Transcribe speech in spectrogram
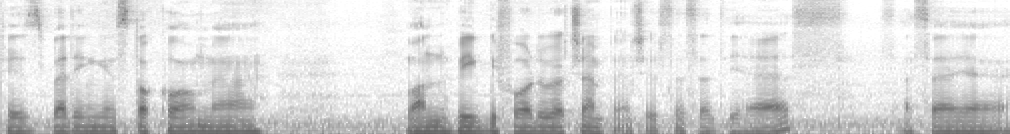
his wedding in Stockholm uh, one week before the World Championships. I said, yes. So I said.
